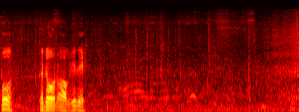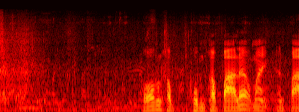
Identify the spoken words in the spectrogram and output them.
โอ้กระโดดออกนี่ดิโอ้ มันเขาคุมเขาป่าแล้วไม่อันป่า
